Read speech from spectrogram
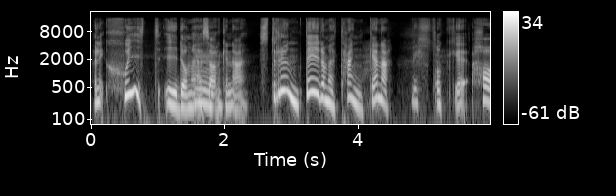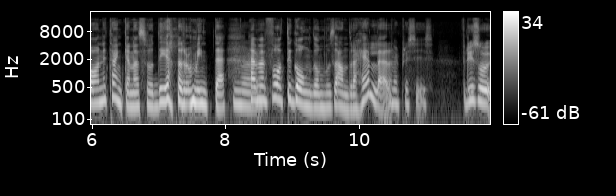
Hörrni, skit i de här Mm. sakerna. Strunta i de här tankarna. Visst. Och eh, har ni tankarna så dela dem inte. Nej. Nej, men få inte igång dem hos andra heller. Nej, precis. För det är, så,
